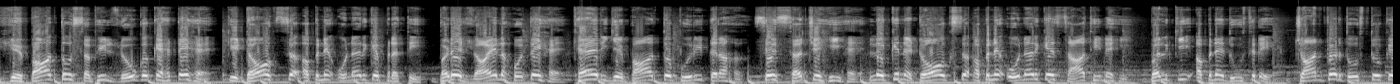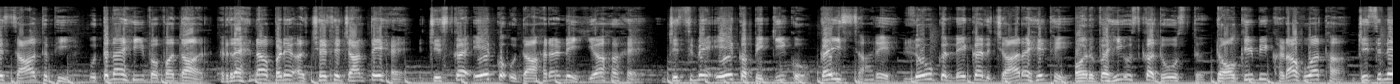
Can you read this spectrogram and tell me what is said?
ये बात तो सभी लोग कहते हैं कि डॉग्स अपने ओनर के प्रति बड़े लॉयल होते हैं। खैर, ये बात तो पूरी तरह से सच ही है। लेकिन डॉग्स अपने ओनर के साथ ही नहीं, बल्कि अपने दूसरे जानवर दोस्तों के साथ भी उतना ही वफादार, रहना बड़े अच्छे से जानते हैं। जिसका एक उदाहरण यह है, जिसमें एक पिग्गी को कई सारे लोग लेकर जा रहे थे और वही उसका दोस्त डॉगी भी खड़ा हुआ था, जिसने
